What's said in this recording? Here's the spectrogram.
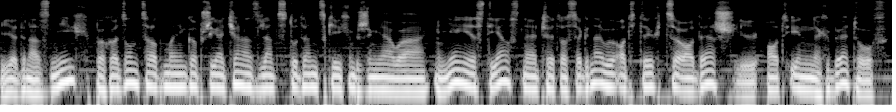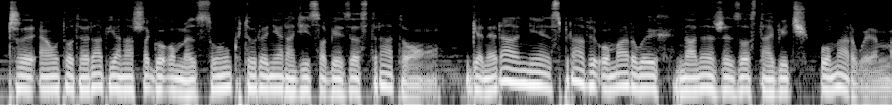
Jedna z nich, pochodząca od mojego przyjaciela z lat studenckich, brzmiała: Nie jest jasne, czy to sygnały od tych, co odeszli, od innych bytów, czy autoterapia naszego umysłu, który nie radzi sobie ze stratą. Generalnie sprawy umarłych należy zostawić umarłym.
